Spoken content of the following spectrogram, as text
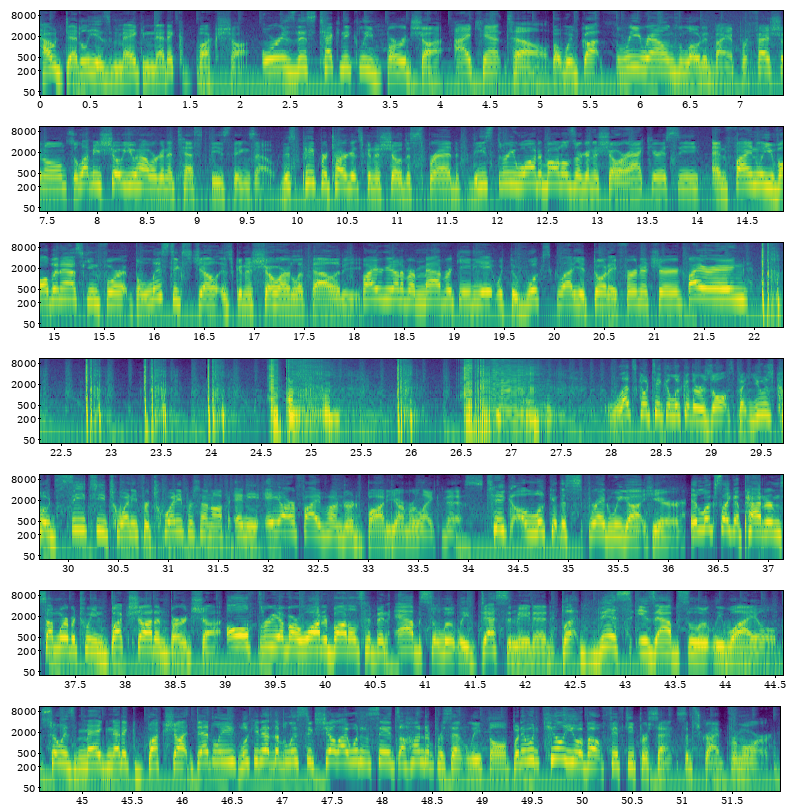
How deadly is magnetic buckshot? Or is this technically birdshot? I can't tell. But we've got three rounds loaded by a professional, so let me show you how we're gonna test these things out. This paper target's gonna show the spread, these three water bottles are gonna show our accuracy, and finally, you've all been asking for it, ballistics gel is gonna show our lethality. Firing it out of our Maverick 88 with the Wux Gladiatore furniture. Firing! Let's go take a look at the results, but use code CT20 for 20% off any AR500 body armor like this. Take a look at the spread we got here. It looks like a pattern somewhere between buckshot and birdshot. All three of our water bottles have been absolutely decimated, but this is absolutely wild. So is magnetic buckshot deadly? Looking at the ballistics gel, I wouldn't say it's 100% lethal, but it would kill you about 50%. Subscribe for more.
